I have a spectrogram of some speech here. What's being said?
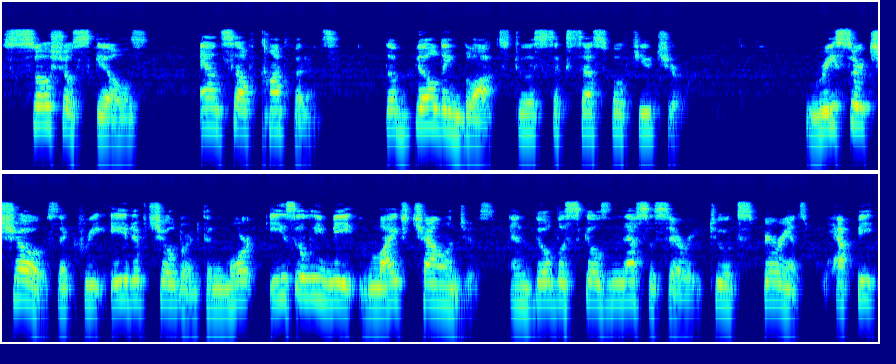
social skills, and self confidence, the building blocks to a successful future. Research shows that creative children can more easily meet life's challenges and build the skills necessary to experience happy,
